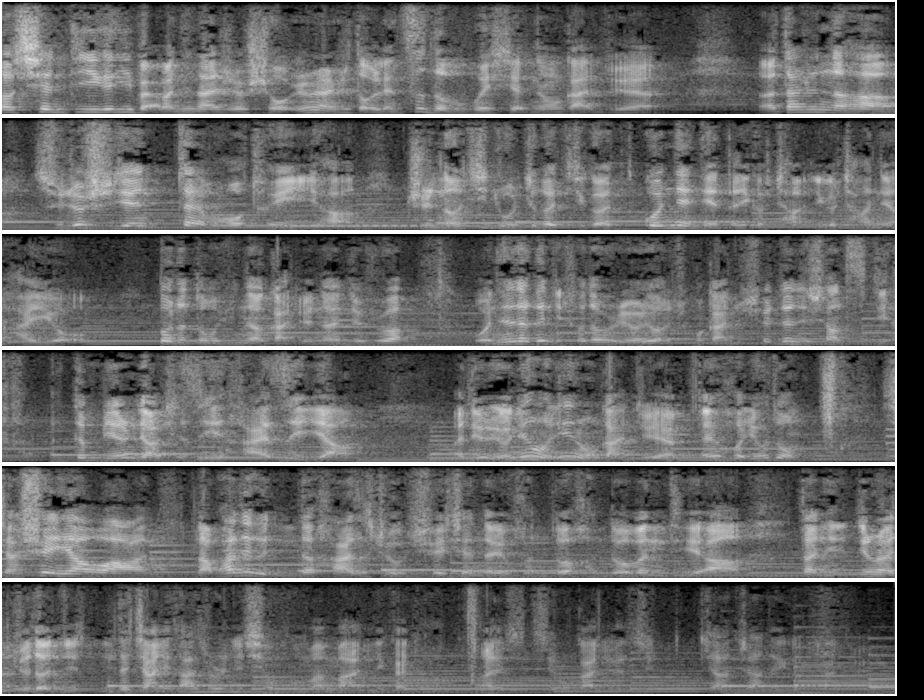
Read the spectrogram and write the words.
到签第一个一百万订单的时候，手仍然是抖，连字都不会写那种感觉。呃，但是呢哈，随着时间再往后推移哈，只能记住这个几个关键点的一个场一个场景，还有做的东西呢，感觉呢就是说，我现在跟你说都是有一种什么感觉，真的像自己跟别人聊起自己孩子一样，啊，就有那种那种感觉，哎，会有种想炫耀啊，哪怕这个你的孩子是有缺陷的，有很多很多问题啊，但你仍然觉得你你在讲起他的时候，你幸福满满，你感觉哎，这种感觉是这样这样的一个感觉。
